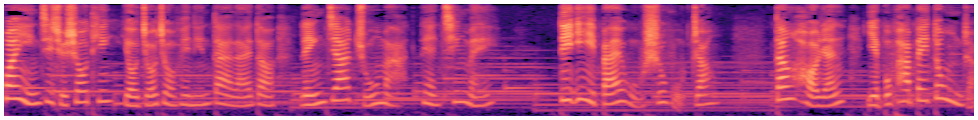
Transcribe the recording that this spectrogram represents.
欢迎继续收听由九九为您带来的《邻家竹马恋青梅》第一百五十五章。当好人也不怕被冻着。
